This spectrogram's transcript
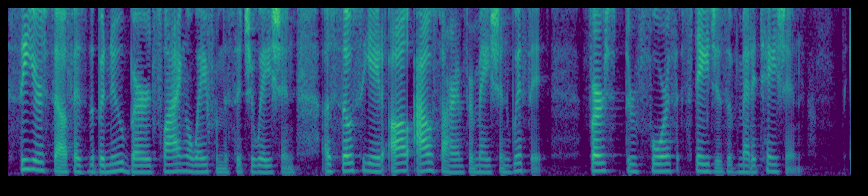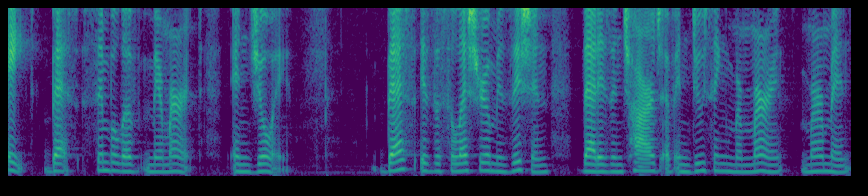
see yourself as the Bennu bird flying away from the situation. Associate all Ausar information with it. First through fourth stages of meditation. 8. Best symbol of Merment and joy. Bes is the celestial musician that is in charge of inducing murmurant, murmurant,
